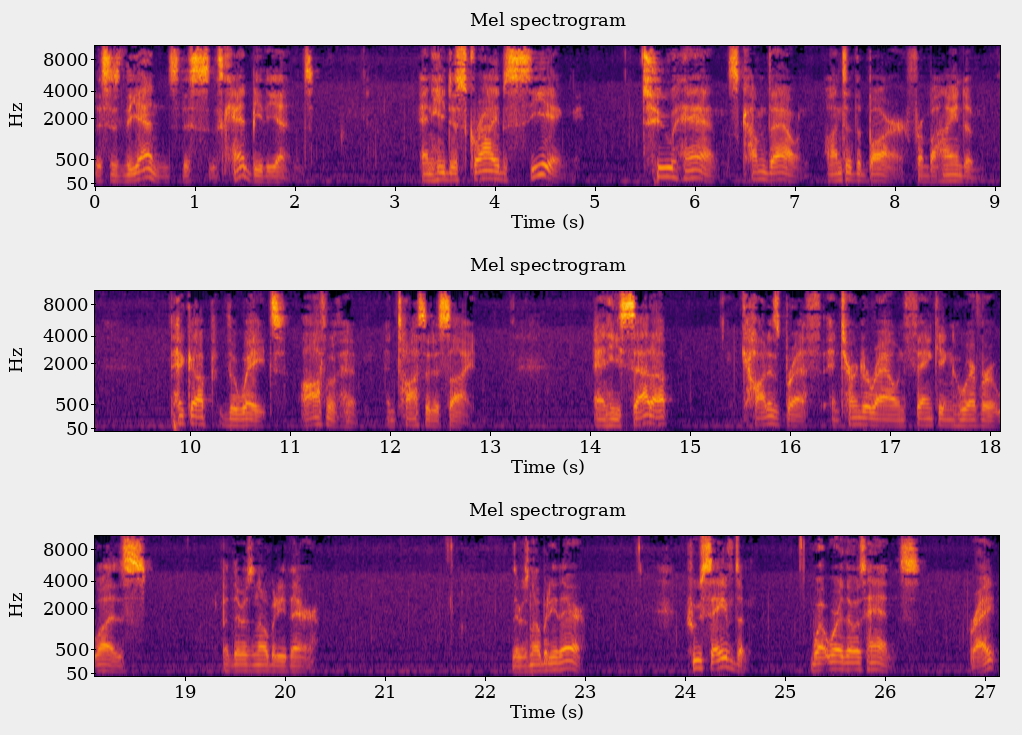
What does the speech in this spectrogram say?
This is the end. This, this can't be the end. And he describes seeing two hands come down onto the bar from behind him, pick up the weight off of him, and toss it aside. And he sat up, caught his breath, and turned around, thanking whoever it was. But there was nobody there. There was nobody there. Who saved him? What were those hands? Right?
